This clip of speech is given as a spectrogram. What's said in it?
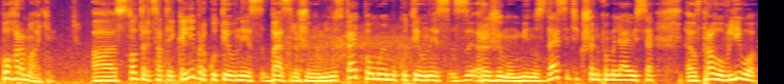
По гарматі. А, 130 калібр, кути вниз без режиму мінус 5, по-моєму, кути вниз з режимом мінус 10, якщо не помиляюся. Е, Вправо-вліво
